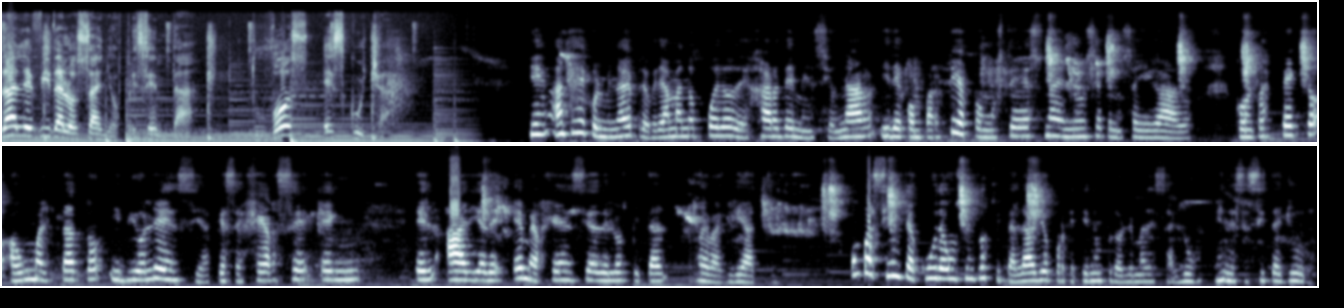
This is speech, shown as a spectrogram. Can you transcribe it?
Dale vida a los años presenta Tu voz escucha. Bien, antes de culminar el programa no puedo dejar de mencionar y de compartir con ustedes una denuncia que nos ha llegado con respecto a un maltrato y violencia que se ejerce en el área de emergencia del Hospital Rebagliati. Un paciente acude a un centro hospitalario porque tiene un problema de salud y necesita ayuda.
